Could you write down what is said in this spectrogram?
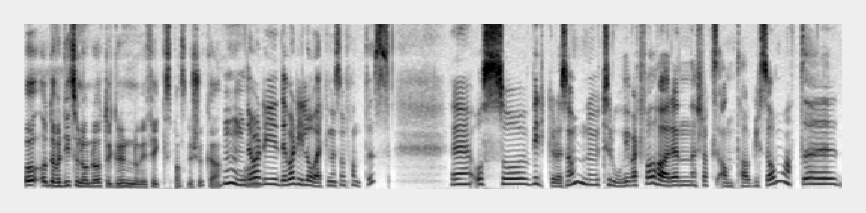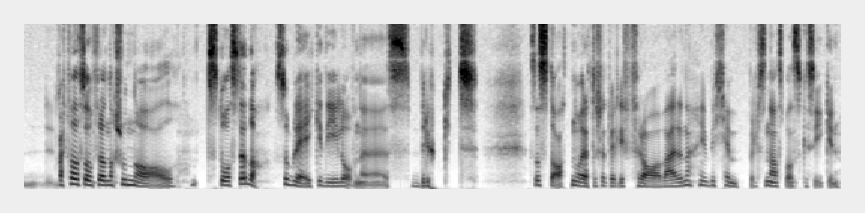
Og, og, det var de som lå til grunn når vi fikk spanskesjuka? Mm, det, var de, det var de lovverkene som fantes. Eh, og så virker det som, tror vi i hvert fall, har en slags antakelse om at eh, i hvert fall sånn fra nasjonalståsted, da, så ble ikke de lovene brukt. Så staten var rett og slett veldig fraværende i bekjempelsen av spanskesyken.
